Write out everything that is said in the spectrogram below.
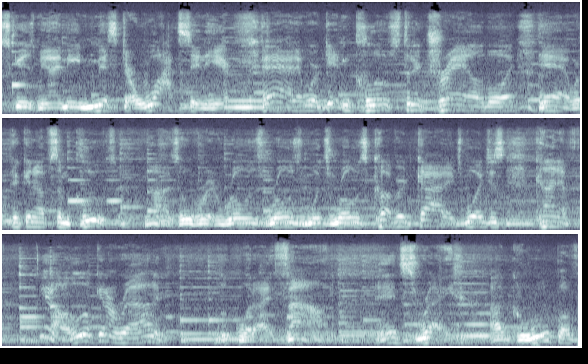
Excuse me, I mean Mr. Watson here. Yeah, we're getting close to the trail, boy. Yeah, we're picking up some clues. No, it's over at Rose Rosewood's Rose Covered Cottage, boy. Just kind of, you know, looking around and look what I found. It's right. A group of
